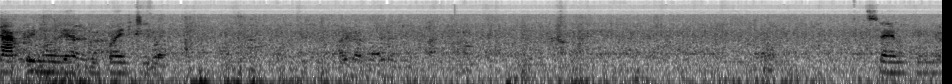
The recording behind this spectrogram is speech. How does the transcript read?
happy new year two point zero you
